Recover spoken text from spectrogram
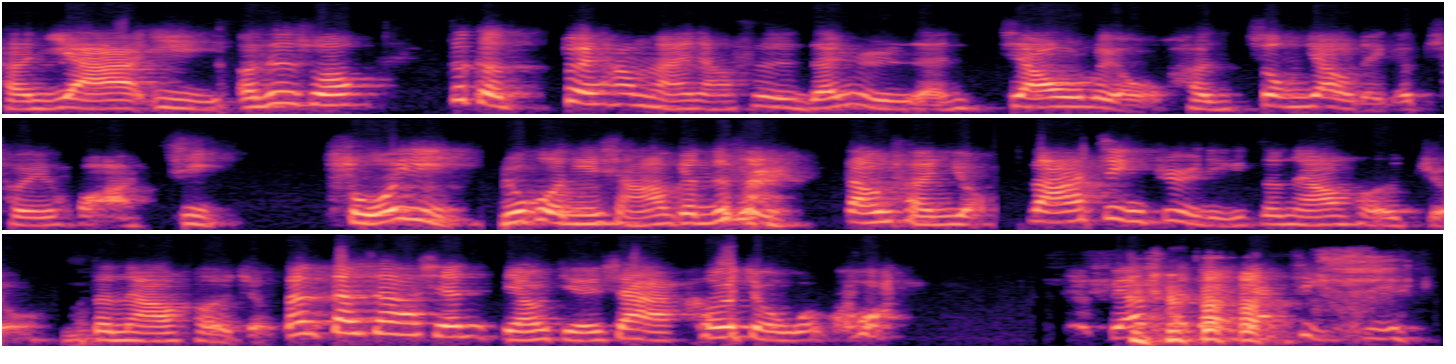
很压抑，嗯、而是说这个对他们来讲是人与人交流很重要的一个催化剂。所以，如果你想要跟日本人 当朋友，拉近距离，真的要喝酒，真的要喝酒。但但是要先了解一下喝酒文化，不要踩到人家禁忌。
